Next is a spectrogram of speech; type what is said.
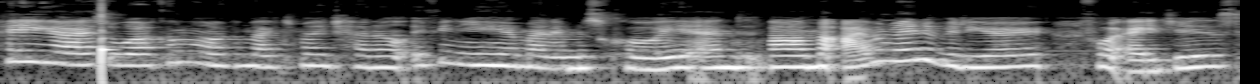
Hey guys welcome welcome back to my channel. If you're new here my name is chloe and um i haven't made a video for ages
